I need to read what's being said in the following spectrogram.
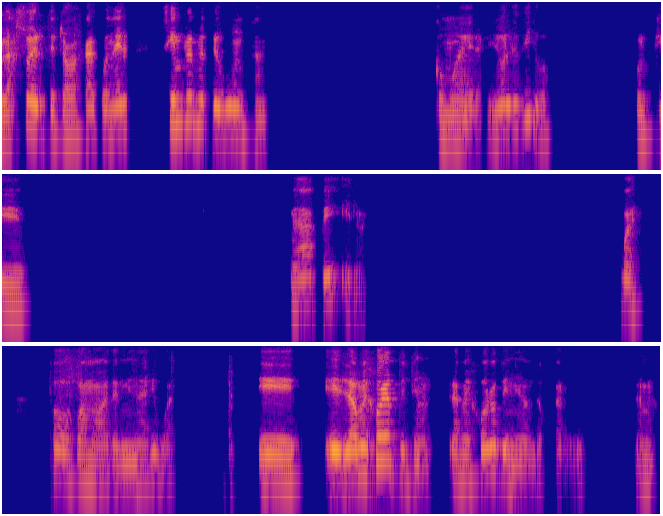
la suerte de trabajar con él, siempre me preguntan cómo era. Yo les digo, porque me da pena. Bueno, todos vamos a terminar igual. Eh, eh, la mejor opinión, la mejor opinión, doctor la mejor.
